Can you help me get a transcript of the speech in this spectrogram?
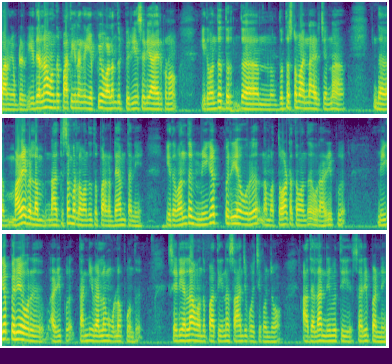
பாருங்கள் எப்படி இருக்குது இதெல்லாம் வந்து பார்த்தீங்கன்னாங்க எப்பயோ வளர்ந்து பெரிய செடியாக இருக்கணும் இது வந்து துர் துர்தஷ்டமாக என்ன ஆயிடுச்சுன்னா இந்த மழை வெள்ளம் நான் டிசம்பரில் வந்தது பாருங்கள் டேம் தண்ணி. இது வந்து மிகப்பெரிய ஒரு நம்ம தோட்டத்தை வந்து ஒரு அழிப்பு. மிகப்பெரிய ஒரு அழிப்பு. தண்ணி வெள்ளம் உள்ளே பூந்து. செடியெல்லாம் வந்து பார்த்திங்கன்னா சாஞ்சு போச்சு கொஞ்சம். அதெல்லாம் நிமித்தி சரி பண்ணி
